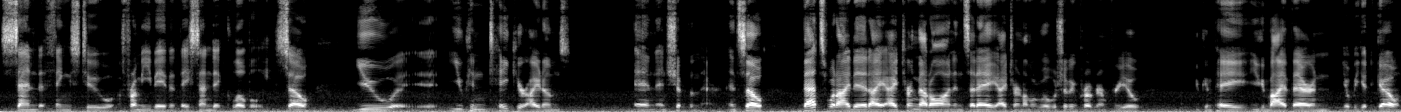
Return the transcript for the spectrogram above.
send things to from eBay that they send it globally. So you you can take your items and and ship them there. And so that's what I did. I, I turned that on and said, hey, I turned on the global shipping program for you. You can pay, you can buy it there and you'll be good to go.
